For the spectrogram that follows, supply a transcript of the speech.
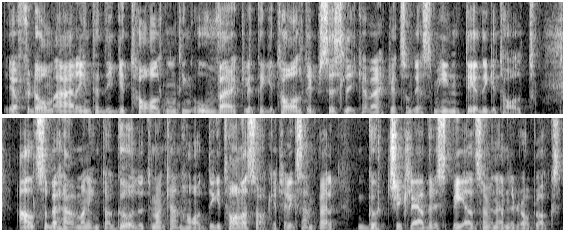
ja, för dem är inte digitalt någonting overkligt. Digitalt är precis lika verkligt som det som inte är digitalt. Alltså behöver man inte ha guld, utan man kan ha digitala saker, till exempel Gucci-kläder i spel som vi nämner i Roblox.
